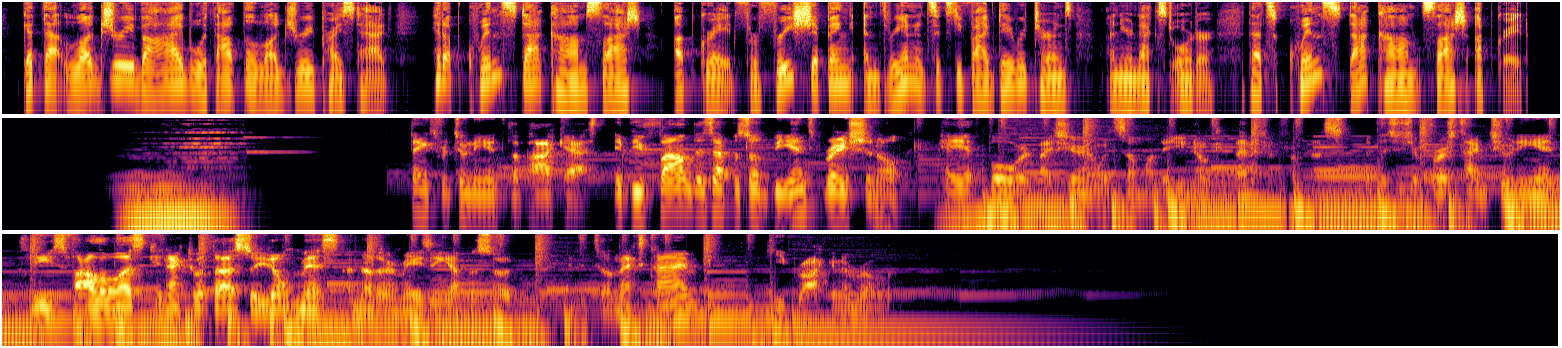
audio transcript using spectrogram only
Get that luxury vibe without the luxury price tag. Hit up quince.com slash upgrade for free shipping and 365 day returns on your next order. That's quince.com slash upgrade. Thanks for tuning into the podcast. If you found this episode to be inspirational, pay it forward by sharing with someone that you know can benefit from this. If this is your first time tuning in, please follow us, connect with us so you don't miss another amazing episode. And until next time, keep rocking and rolling.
